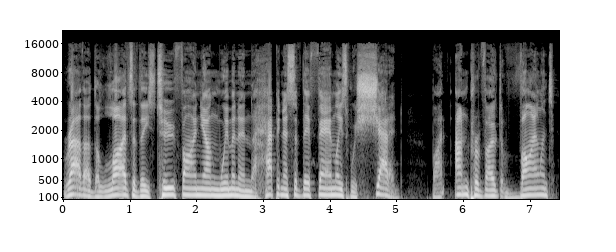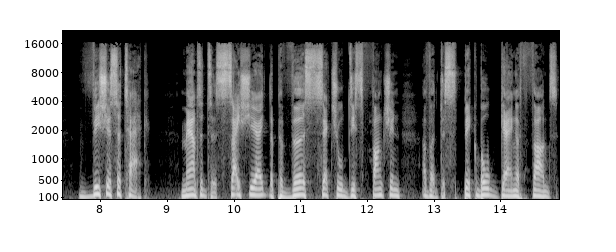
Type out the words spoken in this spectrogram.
Rather, the lives of these two fine young women and the happiness of their families were shattered by an unprovoked, violent, vicious attack mounted to satiate the perverse sexual dysfunction of a despicable gang of thugs.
